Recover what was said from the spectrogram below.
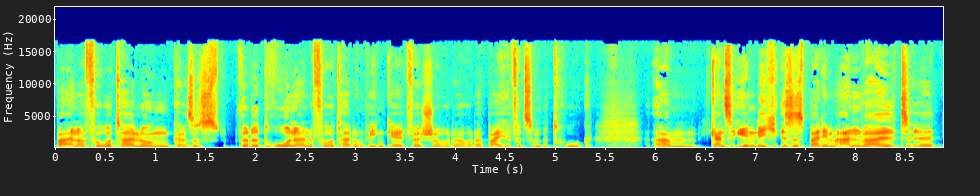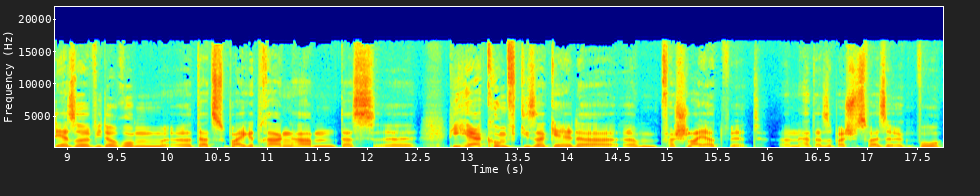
bei einer Verurteilung. Also es würde drohen eine Verurteilung wegen Geldwäsche oder, oder Beihilfe zum Betrug. Ähm, ganz ähnlich ist es bei dem Anwalt. Äh, der soll wiederum äh, dazu beigetragen haben, dass äh, die Herkunft dieser Gelder ähm, verschleiert wird. Er hat also beispielsweise irgendwo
